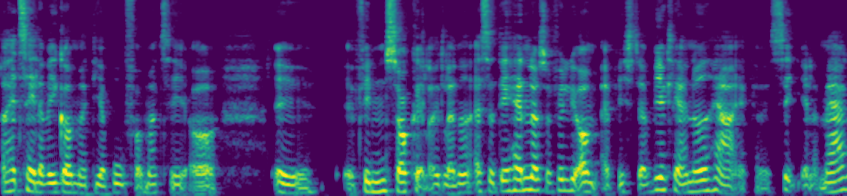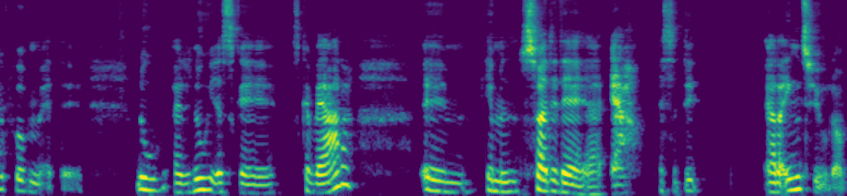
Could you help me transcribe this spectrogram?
Og her taler vi ikke om, at de har brug for mig til at øh, finde en sok eller et eller andet. Altså det handler selvfølgelig om, at hvis der virkelig er noget her, jeg kan se eller mærke på dem, at øh, nu er det nu, jeg skal, skal være der, øh, jamen så er det der, jeg er. Altså det er der ingen tvivl om.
